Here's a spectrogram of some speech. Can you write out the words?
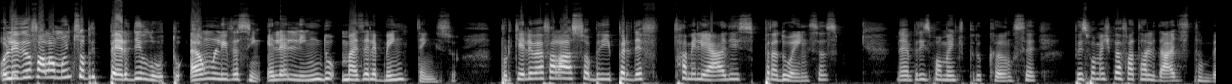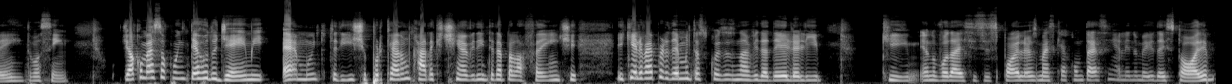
O livro fala muito sobre perda e luto. É um livro assim, ele é lindo, mas ele é bem intenso. Porque ele vai falar sobre perder familiares para doenças, né? Principalmente para o câncer, principalmente para fatalidades também. Então, assim, já começa com o enterro do Jamie, é muito triste, porque era um cara que tinha a vida inteira pela frente e que ele vai perder muitas coisas na vida dele ali, que eu não vou dar esses spoilers, mas que acontecem ali no meio da história.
